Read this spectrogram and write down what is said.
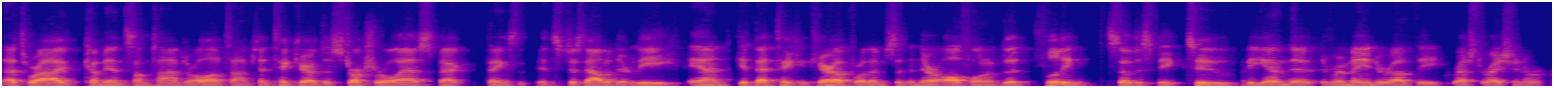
That's where I come in sometimes or a lot of times and take care of the structural aspect things it's just out of their league and get that taken care of for them so then they're off on a good footing so to speak to begin the, the remainder of the restoration or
